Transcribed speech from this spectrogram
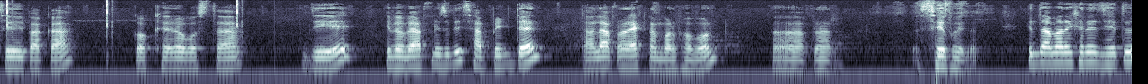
সেমি পাকা, কক্ষের অবস্থা দিয়ে এভাবে আপনি যদি সাবমিট দেন, তাহলে আপনার এক নম্বর ভবন আপনার সেভ হয়ে যাবে। কিন্তু আমার এখানে যেহেতু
